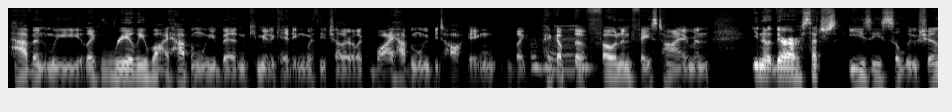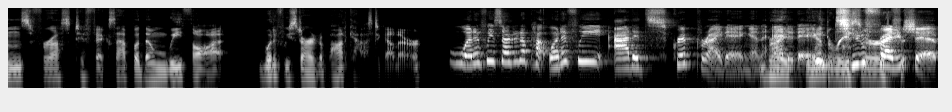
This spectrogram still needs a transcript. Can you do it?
haven't we like really why haven't we been communicating with each other like why haven't we be talking like pick up the Mhm. phone and facetime and you know there are such easy solutions for us to fix that but then we thought what if we started a podcast together What if we started a po- What if we added script writing and Right, editing and to research friendship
